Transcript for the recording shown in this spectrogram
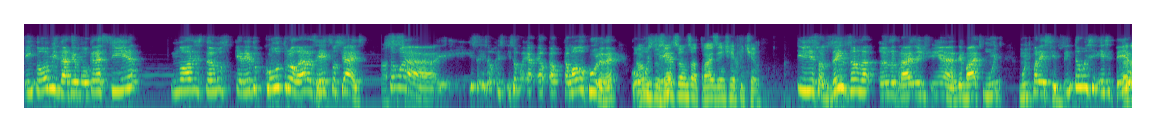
em nome da democracia, nós estamos querendo controlar as redes sociais. Nossa, São a- isso, isso- isso é, é- é uma loucura, né? há uns os 200 anos atrás, a gente repetindo. isso, há 200 anos, anos atrás a gente tinha debates muito, muito parecidos. Então, esse, esse termo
